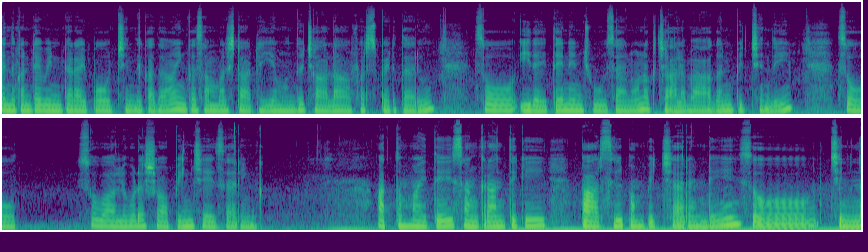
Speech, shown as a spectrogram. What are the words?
ఎందుకంటే వింటర్ అయిపో వచ్చింది కదా ఇంకా సమ్మర్ స్టార్ట్ అయ్యే ముందు చాలా ఆఫర్స్ పెడతారు. సో ఇదైతే నేను చూశాను. నాకు చాలా బాగా అనిపించింది. సో సో వాళ్ళు కూడా షాపింగ్ చేశారు ఇంకా. అత్తమ్మ అయితే సంక్రాంతికి పార్సిల్ పంపించారండి. సో చిన్న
